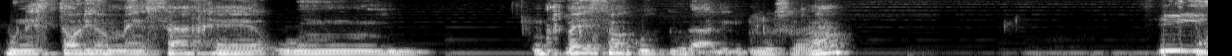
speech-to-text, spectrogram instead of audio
una historia, un mensaje, un, un, peso cultural incluso, ¿no? Sí,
